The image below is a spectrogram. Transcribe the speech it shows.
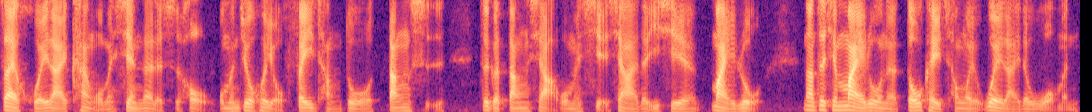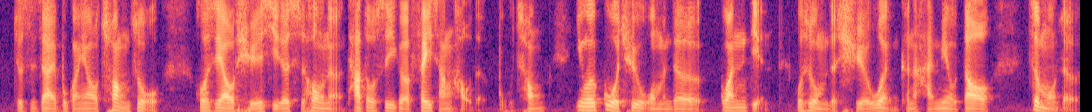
再回来看我们现在的时候，我们就会有非常多当时这个当下我们写下来的一些脉络。那这些脉络呢，都可以成为未来的我们，就是在不管要创作或是要学习的时候呢，它都是一个非常好的补充。因为过去我们的观点或是我们的学问可能还没有到这么的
